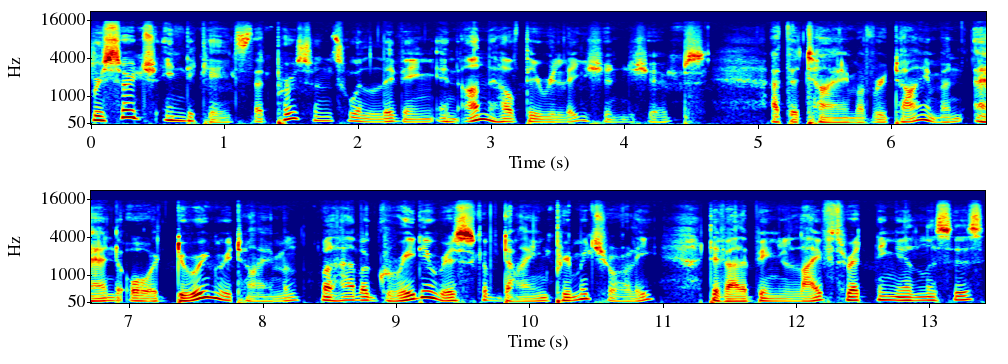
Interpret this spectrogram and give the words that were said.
Research indicates that persons who are living in unhealthy relationships at the time of retirement and or during retirement will have a greater risk of dying prematurely, developing life-threatening illnesses,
